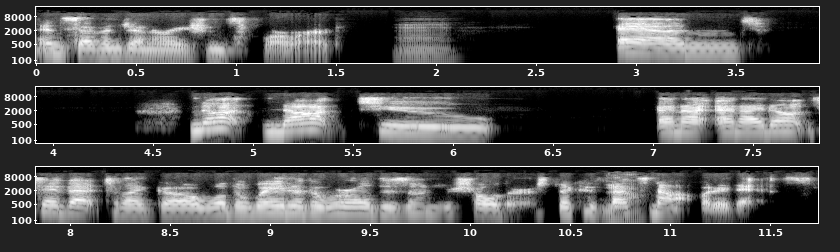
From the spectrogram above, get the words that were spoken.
and seven generations forward mm, and not not to and i and i don't say that to like go well the weight of the world is on your shoulders because Yeah. that's not what it is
